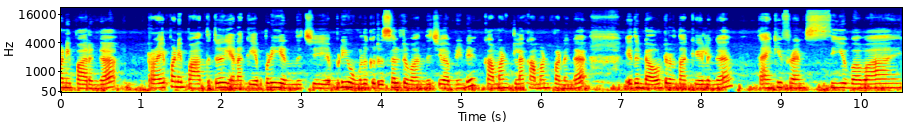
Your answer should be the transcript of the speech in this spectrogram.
பண்ணி பாருங்கள் ட்ரை பண்ணி பார்த்துட்டு எனக்கு எப்படி இருந்துச்சு எப்படி உங்களுக்கு ரிசல்ட் வந்துச்சு அப்படின்ட்டு கமெண்ட்டில் கமெண்ட் பண்ணுங்கள் எதுவும் டவுட் இருந்தால் கேளுங்கள் thank you friends see you bye bye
